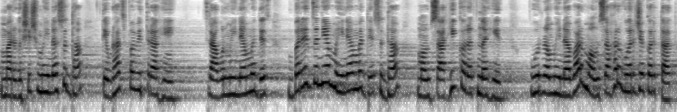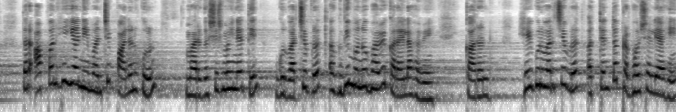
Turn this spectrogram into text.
मार्गशीर्ष महिना सुद्धा तेवढाच पवित्र आहे. श्रावण महिन्यामध्येच बरेच जण या महिन्यामध्ये सुद्धा मांसाहारही करत नाहीत. पूर्ण महिनाभर मांसाहार वर्ज्य करतात. तर आपणही या नियमांचे पालन करून मार्गशीर्ष महिन्यातील गुरुवारचे व्रत अगदी मनोभावे करायला हवे. कारण हे गुरुवारचे व्रत अत्यंत प्रभावशाली आहे.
